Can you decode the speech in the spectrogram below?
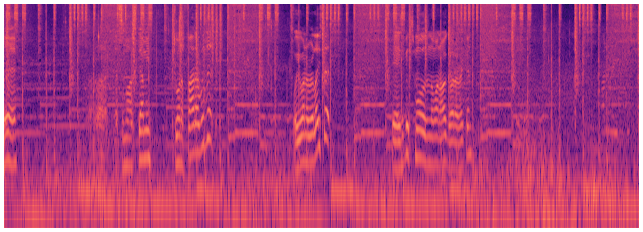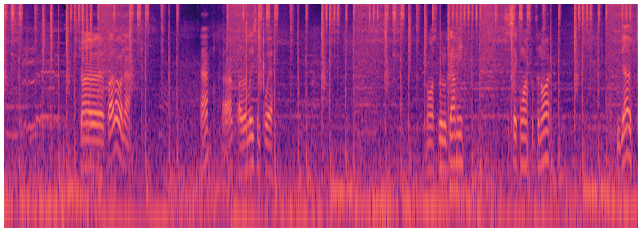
Yeah. Alright, that's a nice gummy. Do you want a photo with it? Or you want to release it? Yeah, it's a bit smaller than the one I got, I reckon. Do you want a photo or not? Huh? Alright, I'll release him for you. Nice little gummy. It's the second one for tonight. Off we go.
